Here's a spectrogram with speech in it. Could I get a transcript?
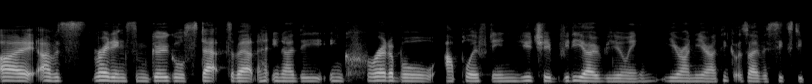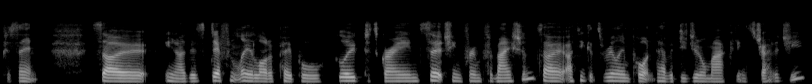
I, I was reading some Google stats about you know the incredible uplift in YouTube video viewing year on year. I think it was over sixty percent. So you know there's definitely a lot of people glued to screens searching for information. So I think it's really important to have a digital marketing strategy.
